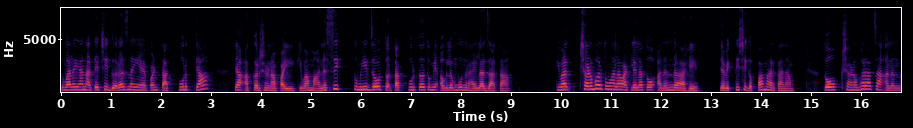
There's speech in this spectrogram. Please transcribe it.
तुम्हाला या नात्याची गरज नाही आहे पण तात्पुरत्या त्या आकर्षणापायी किंवा मानसिक तुम्ही जो त तात्पुरतं तुम्ही अवलंबून राहायला जाता किंवा क्षणभर तुम्हाला वाटलेला तो आनंद आहे त्या व्यक्तीशी गप्पा मारताना तो क्षणभराचा आनंद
